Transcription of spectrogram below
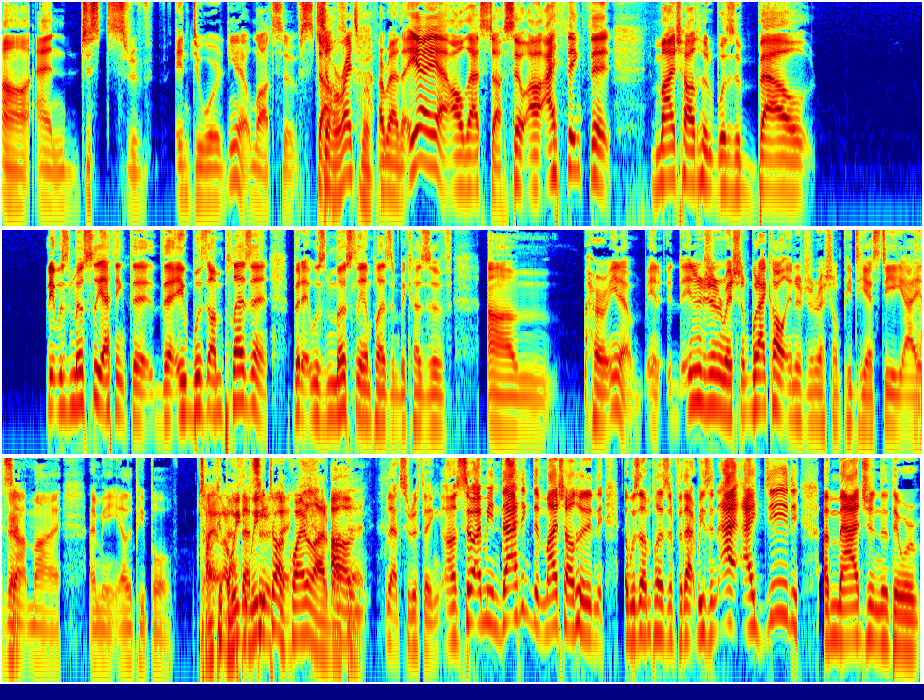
uh, and just sort of endured, you know, lots of stuff. Civil rights movement. around that. Yeah, yeah, all that stuff. So uh, I think that my childhood was about. It was mostly, I think that that it was unpleasant, but it was mostly unpleasant because of um her, you know, in- intergenerational. What I call intergenerational PTSD. I, it's Okay. not my. I mean, other people talk about we, that we sort can of talk quite a lot about Um, that. sort of thing. Uh, so I mean, that, I think that my childhood it was unpleasant for that reason. I, I did imagine that there were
